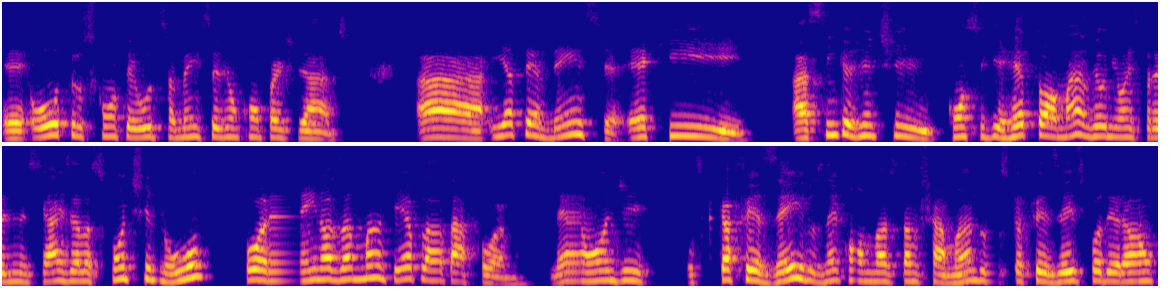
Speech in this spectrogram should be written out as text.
é, outros conteúdos também sejam compartilhados. Ah, e a tendência é que, assim que a gente conseguir retomar as reuniões presenciais, elas continuam, porém, nós vamos manter a plataforma, né, onde os cafezeiros, né, como nós estamos chamando, os cafezeiros poderão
